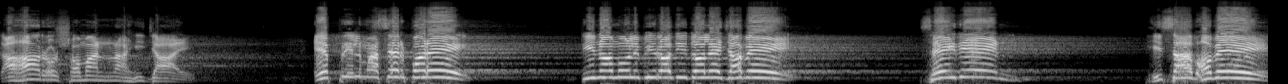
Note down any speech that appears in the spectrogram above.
কাহারও সমান নাহি যায়। এপ্রিল মাসের পরে তৃণমূল বিরোধী দলে যাবে। সেই দিন হিসাব হবে।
